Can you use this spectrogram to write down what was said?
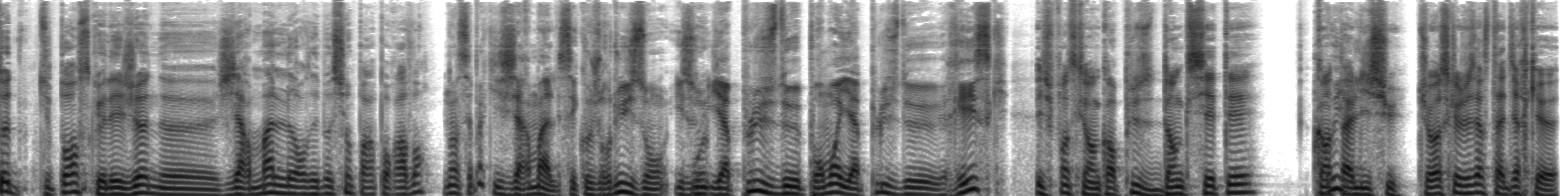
toi, tu penses que les jeunes euh, gèrent mal leurs émotions par rapport à avant? Non, c'est pas qu'ils gèrent mal, c'est qu'aujourd'hui ils ont, ils ont, Oui. il y a plus de, pour moi, il y a plus de risques. Et je pense qu'il y a encore plus d'anxiété quant Oui. à l'issue. Tu vois ce que je veux dire? C'est-à-dire que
